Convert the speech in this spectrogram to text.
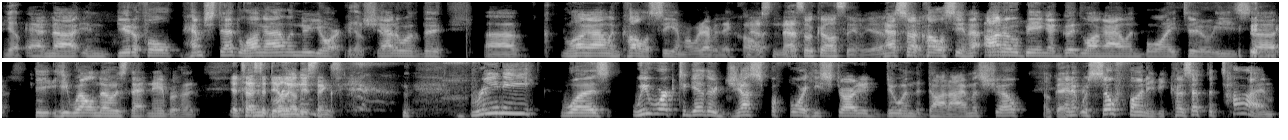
Yep. and uh, in beautiful Hempstead, Long Island, New York, in the shadow of the uh, Long Island Coliseum or whatever they call Nass- it. Nassau Coliseum, yeah. Nassau Yeah. Coliseum. Otto being a good Long Island boy too, he's uh, he he well knows that neighborhood. Yeah, tested daily on these things. Breeny was we worked together just before he started doing the Don Imus show. Okay. And it was so funny because at the time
